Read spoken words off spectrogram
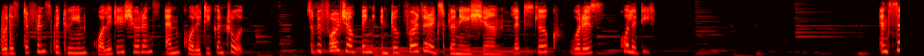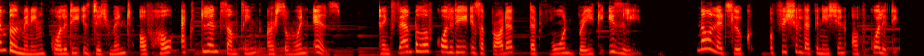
what is difference between quality assurance and quality control. So before jumping into further explanation, let's look what is quality. In simple meaning, quality is judgment of how excellent something or someone is. An example of quality is a product that won't break easily. Now let's look official definition of quality.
